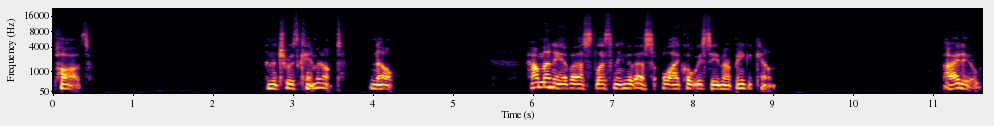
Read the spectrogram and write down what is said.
Pause. And the truth came out. No. How many of us listening to this like what we see in our bank account? I do.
